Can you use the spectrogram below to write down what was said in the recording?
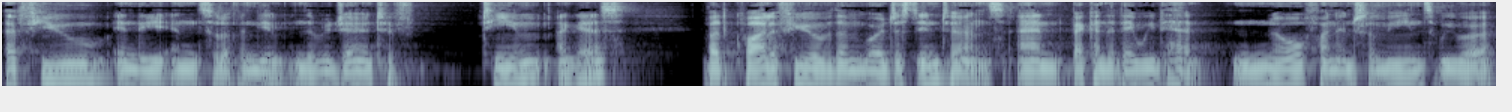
a few in the, in sort of in the, in the regenerative team, I guess but quite a few of them were just interns. And back in the day, we'd had no financial means. We were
